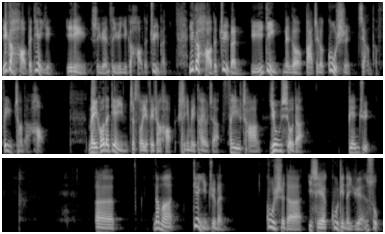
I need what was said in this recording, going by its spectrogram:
一个好的电影一定是源自于一个好的剧本，一个好的剧本一定能够把这个故事讲得非常的好。美国的电影之所以非常好，是因为它有着非常优秀的编剧。呃，那么电影剧本、故事的一些固定的元素，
